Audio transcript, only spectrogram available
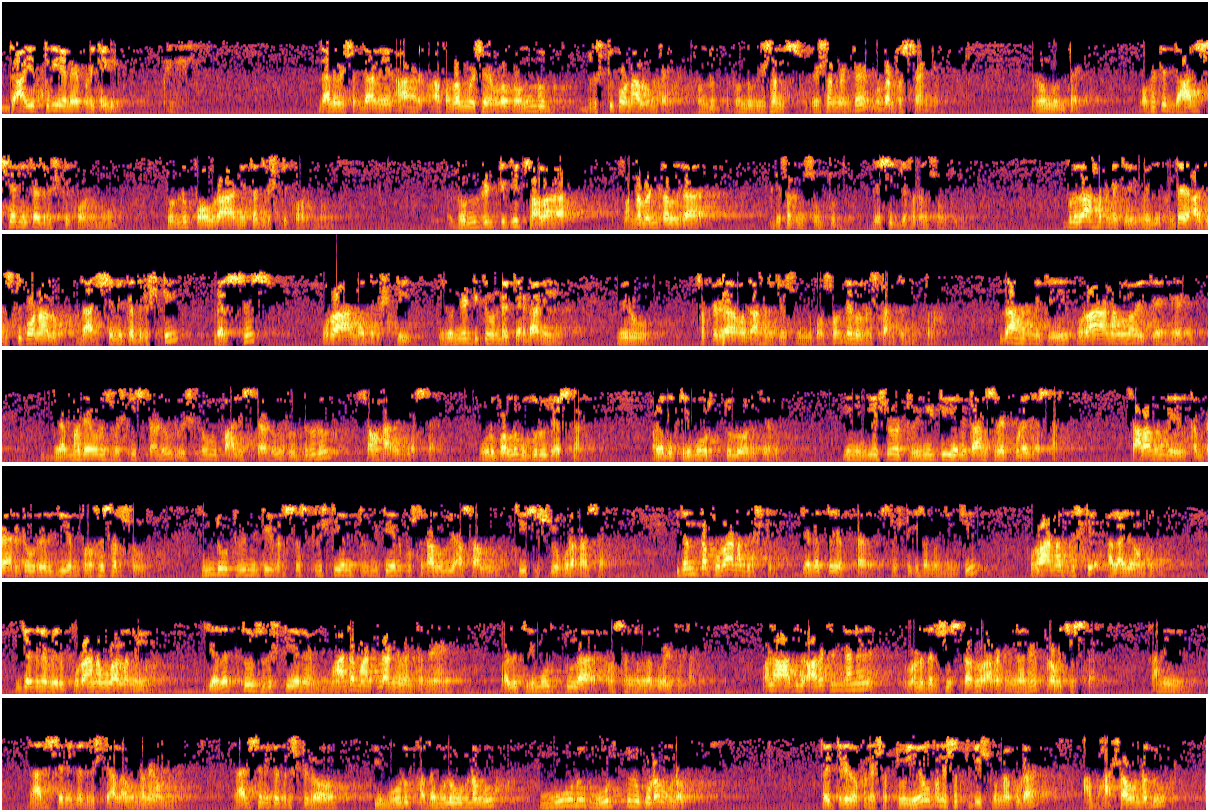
గాయత్రి అనేప్పటికీ దాని విషయం దాని ఆ పదం విషయంలో రెండు దృష్టికోణాలు ఉంటాయి రెండు రెండు విషన్స్ విషన్ అంటే ఒక అండర్స్టాండింగ్ రెండు ఉంటాయి. ఒకటి దార్శనిక దృష్టికోణము రెండు పౌరాణిక దృష్టికోణము. రెండింటికి చాలా ఫండమెంటల్గా డిఫరెన్స్ ఉంటుంది. బేసిక్ డిఫరెన్స్ ఉంటుంది. ఇప్పుడు ఉదాహరణకి మీకు అంటే ఆ దృష్టికోణాలు దార్శనిక దృష్టి వెర్సెస్ పురాణ దృష్టి. ఈ రెండింటికి ఉండే తేడాని మీరు చక్కగా అవగాహన చేసుకునేందుకోసం నేను దృష్టాంతం చెప్తున్నాను ఉదాహరణకి పురాణంలో అయితే బ్రహ్మదేవుడు సృష్టిస్తాడు విష్ణువు పాలిస్తాడు రుద్రుడు సంహారం చేస్తాడు మూడు పనులు ముగ్గురు చేస్తారు. వాళ్ళకి త్రిమూర్తులు అని పేరు. దీని ఇంగ్లీష్లో ట్రినిటీ అని ట్రాన్స్లేట్ కూడా చేస్తారు. చాలామంది comparative religion professors Hindu trinity versus Christian trinity అని పుస్తకాలు వ్యాసాలు థీసిస్లు కూడా రాశారు. ఇదంతా పురాణ దృష్టి. జగత్తు యొక్క సృష్టికి సంబంధించి పురాణ దృష్టి అలాగే ఉంటుంది. ఇంచేతనే మీరు పురాణం వాళ్ళని జగత్తు సృష్టి అనే మాట మాట్లాడిన వెంటనే వాళ్ళు త్రిమూర్తుల ప్రసంగంలోకి వెళ్ళిపోతారు. వాళ్ళు ఆ రకంగానే వాళ్ళు దర్శిస్తారు ఆ రకంగానే ప్రవచిస్తారు. కానీ దార్శనిక దృష్టి అలా ఉండనే ఉండదు. దార్శనిక దృష్టిలో ఈ మూడు పదములు ఉండవు మూడు మూర్తులు కూడా ఉండవు. తైత్రీయ ఉపనిషత్తు ఏ ఉపనిషత్తు తీసుకున్నా కూడా ఆ భాష ఉండదు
